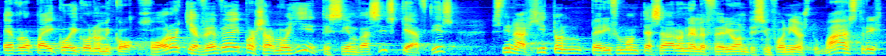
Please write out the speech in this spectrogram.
Ευρωπαϊκό Οικονομικό Χώρο. Και βέβαια η προσαρμογή της σύμβασης και αυτής στην αρχή των περίφημων τεσσάρων ελευθεριών της Συμφωνίας του Μάστριχτ,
